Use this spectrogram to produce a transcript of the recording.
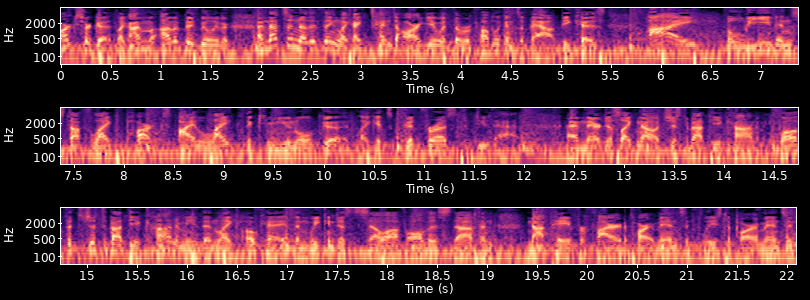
parks are good. Like I'm I'm a big believer. And that's another thing like I tend to argue with the Republicans about because I believe in stuff like parks. I like the communal good. Like it's good for us to do that. And they're just like, no, it's just about the economy. Well, if it's just about the economy, then like, okay, then we can just sell off all this stuff and not pay for fire departments and police departments. And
